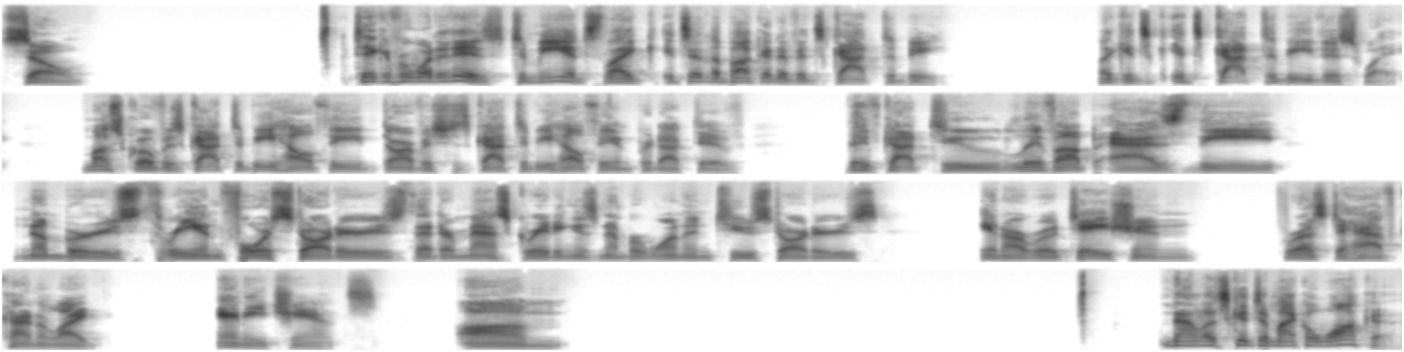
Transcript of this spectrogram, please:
so take it for what it is. To me, it's like it's in the bucket of it's got to be. Like it's it's got to be this way. Musgrove has got to be healthy. Darvish has got to be healthy and productive. They've got to live up as the numbers three and four starters that are masquerading as number one and two starters in our rotation for us to have kind of like any chance. Um, now let's get to Michael Wacha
